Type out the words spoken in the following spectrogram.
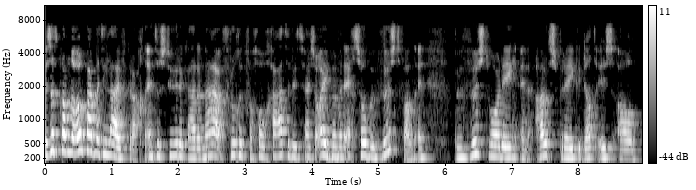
Dus dat kwam er ook uit met die lijfkracht. En toen stuurde ik haar daarna, vroeg ik van, goh, gaat er dit? Zij zei, oh, ik ben me er echt zo bewust van. En bewustwording en uitspreken, dat is al,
